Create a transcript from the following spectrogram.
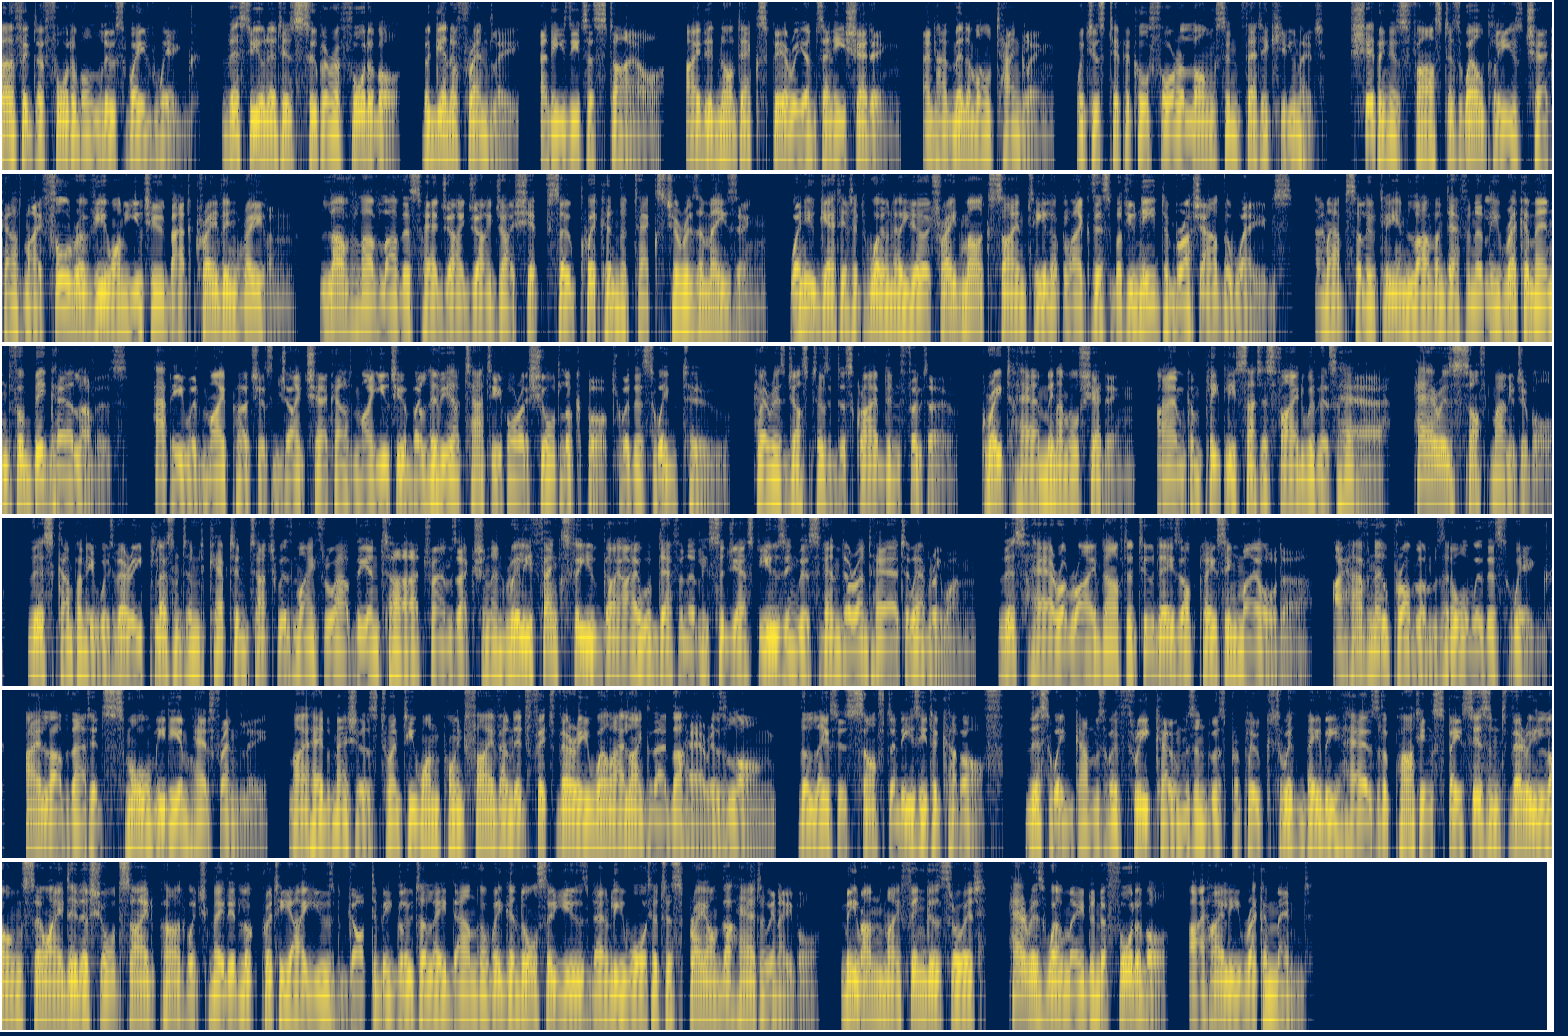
perfect affordable loose wave wig. This unit is super affordable, beginner friendly, and easy to style. I did not experience any shedding, and had minimal tangling, which is typical for a long synthetic unit. Shipping is fast as well please check out my full review on YouTube at Craving Raven. Love love love this hair jai jai jai shipped so quick and the texture is amazing. When you get it it won't your trademark sign T look like this but you need to brush out the waves. I'm absolutely in love and definitely recommend for big hair lovers. Happy with my purchase jai check out my YouTube Olivia Tati for a short lookbook with this wig too. Where is just as described in photo. Great hair minimal shedding. I am completely satisfied with this hair. Hair is soft manageable. This company was very pleasant and kept in touch with my throughout the entire transaction and really thanks for you guy I would definitely suggest using this vendor and hair to everyone. This hair arrived after 2 days of placing my order. I have no problems at all with this wig. I love that it's small medium head friendly. My head measures 21.5 and it fits very well I like that the hair is long. The lace is soft and easy to cut off. This wig comes with 3 combs and was pre-plucked with baby hairs the parting space isn't very long so I did a short side part which made it look pretty I used Got2b glue to lay down the wig and also used only water to spray on the hair to enable me run my fingers through it. Hair is well made and affordable. I highly recommend.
